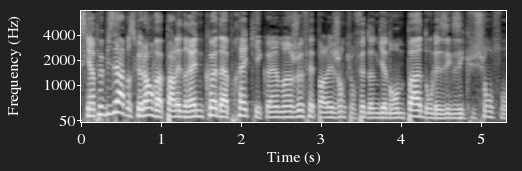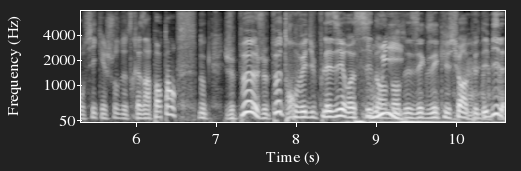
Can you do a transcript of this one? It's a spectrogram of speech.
Ce qui est un peu bizarre parce que là, on va parler de Rain Code après, qui est quand même un jeu fait par les gens qui ont fait Danganronpa, dont les exécutions sont aussi quelque chose de très important. Donc, je peux je peux trouver du plaisir aussi dans, dans des exécutions un peu débile.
